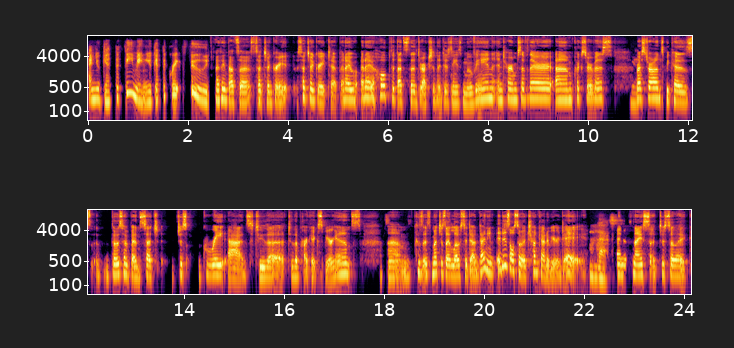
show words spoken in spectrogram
and you get the theming, you get the great food. I think that's a such a great such a great tip, and I and I hope that that's the direction that Disney's moving in terms of their um, quick service Yeah. restaurants because those have been such just great adds to the to the park experience. Um because as much as I love sit down dining, it is also a chunk out of your day, Mhm. Yes. and it's nice uh, just to like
